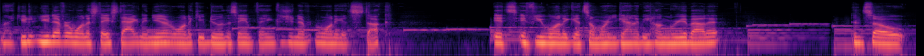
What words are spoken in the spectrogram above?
Like you, you never want to stay stagnant you never want to keep doing the same thing because you never want to get stuck. It's if you want to get somewhere you got to be hungry about it. And so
